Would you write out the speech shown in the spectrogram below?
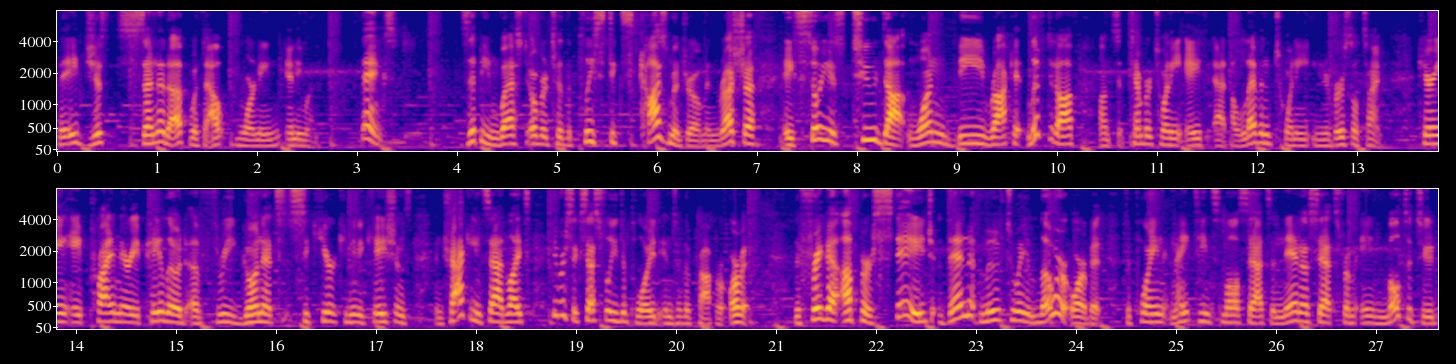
They just sent it up without warning anyone. Thanks. Zipping west over to the Plesetsk Cosmodrome in Russia, a Soyuz 2.1B rocket lifted off on September 28th at 1120 Universal Time. Carrying a primary payload of three GONETS secure communications and tracking satellites, they were successfully deployed into the proper orbit. The Fregat upper stage then moved to a lower orbit, deploying 19 small sats and nanosats from a multitude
